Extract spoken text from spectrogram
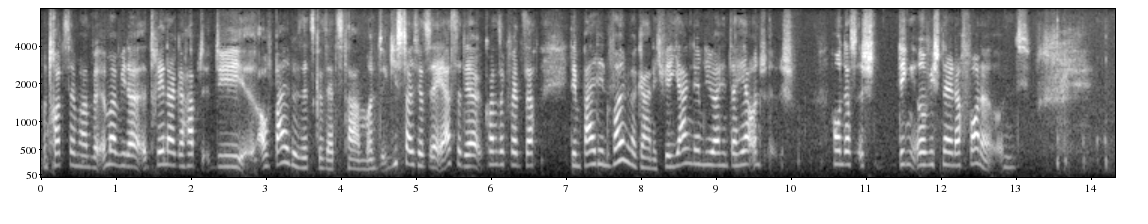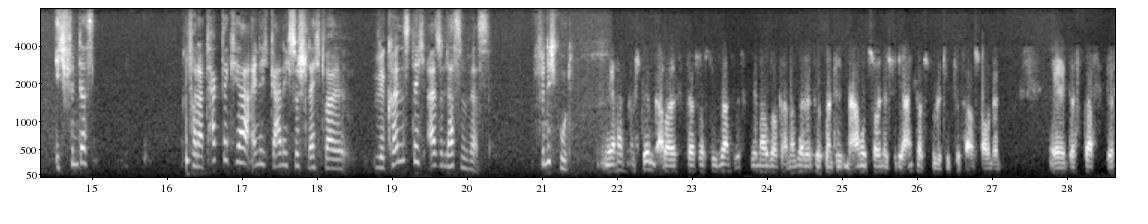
Und trotzdem haben wir immer wieder Trainer gehabt, die auf Ballbesitz gesetzt haben. Und Gisdol ist jetzt der Erste, der konsequent sagt, den Ball, den wollen wir gar nicht. Wir jagen dem lieber hinterher und hauen das Ding irgendwie schnell nach vorne. Und ich finde das von der Taktik her eigentlich gar nicht so schlecht, weil wir können es nicht, also lassen wir es. Finde ich gut. Ja, das stimmt, aber das, was du sagst, ist genauso auf der anderen Seite, das ist natürlich ein Armutszeugnis für die Einkaufspolitik des HSV, denn äh, dass, dass, dass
